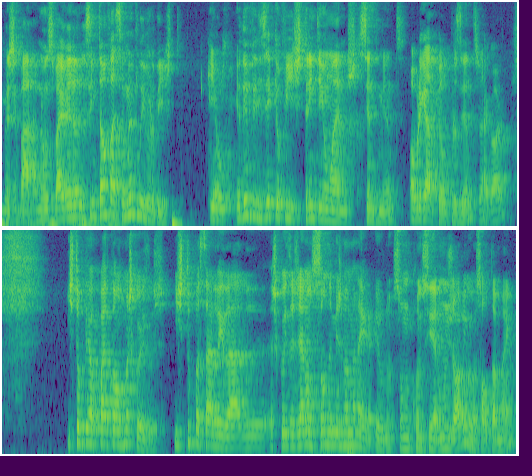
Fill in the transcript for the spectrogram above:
Mas vá, não se vai ver assim tão facilmente livre disto. Eu, eu devo lhe dizer que eu fiz 31 anos recentemente. Obrigado pelo presente, já agora. E estou preocupado com algumas coisas. Isto do passar da idade, as coisas já não são da mesma maneira. Eu sou, considero um jovem, o Gonçalo também.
